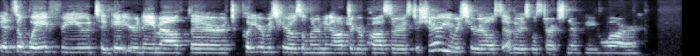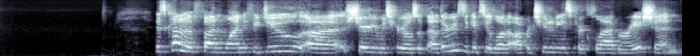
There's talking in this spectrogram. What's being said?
it's a way for you to get your name out there, to put your materials in learning object repositories, to share your materials, others will start to know who you are. It's kind of a fun one. If you do uh, share your materials with others, it gives you a lot of opportunities for collaboration.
